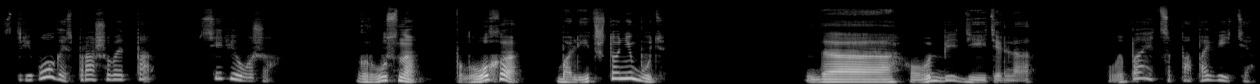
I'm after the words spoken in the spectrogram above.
С тревогой спрашивает по Сережа. «Грустно? Плохо? Болит что-нибудь?» «Да, убедительно», — улыбается папа Витя.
